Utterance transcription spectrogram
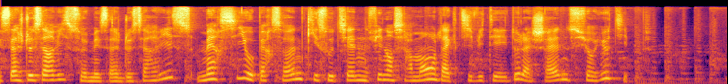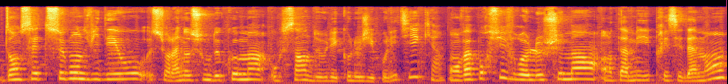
Message de service, message de service, merci aux personnes qui soutiennent financièrement l'activité de la chaîne sur Utip. Dans cette seconde vidéo sur la notion de commun au sein de l'écologie politique, on va poursuivre le chemin entamé précédemment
